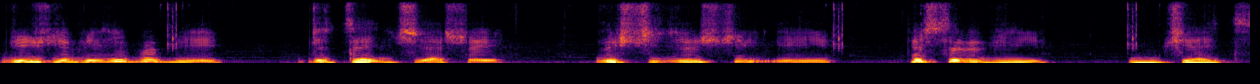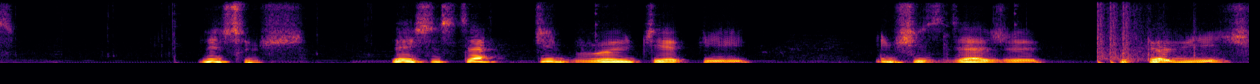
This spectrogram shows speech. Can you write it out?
więźniowie nie mogli docenić naszej wyścigłości i postanowili uciec. No cóż, to jest ostatni błąd, jaki im się zdarzy popełnić.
